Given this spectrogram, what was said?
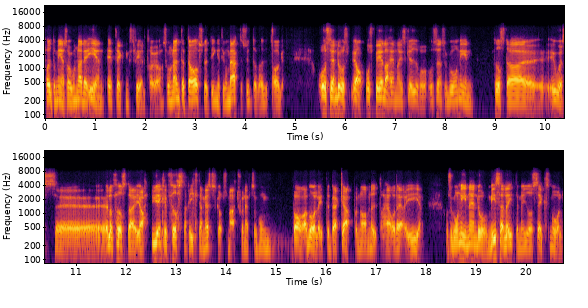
Förutom en så hon hade en, ett tekniskt fel tror jag. Så hon hade inte ett avslut, ingenting. Hon märktes inte överhuvudtaget. Och sen då, ja, och spelar hemma i Skuru och sen så går hon in första eh, OS, eh, eller första, ja det är egentligen första riktiga mästerskapsmatchen eftersom hon bara var lite backup på några minuter här och där i EM. Och så går hon in ändå, missar lite men gör sex mål.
